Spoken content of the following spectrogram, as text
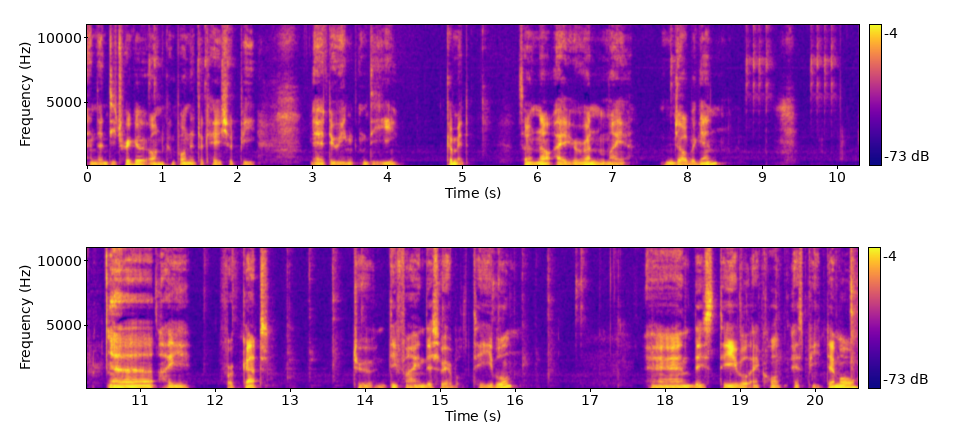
And then the trigger on component OK should be uh, doing the commit. So now I run my job again. Uh, I forgot to define this variable table. And this table I called SP demo.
